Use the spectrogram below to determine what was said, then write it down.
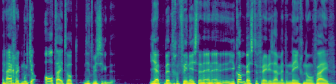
En eigenlijk moet je altijd wat, tenminste, je hebt, bent gefinished en, en, en je kan best tevreden zijn met een 905.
